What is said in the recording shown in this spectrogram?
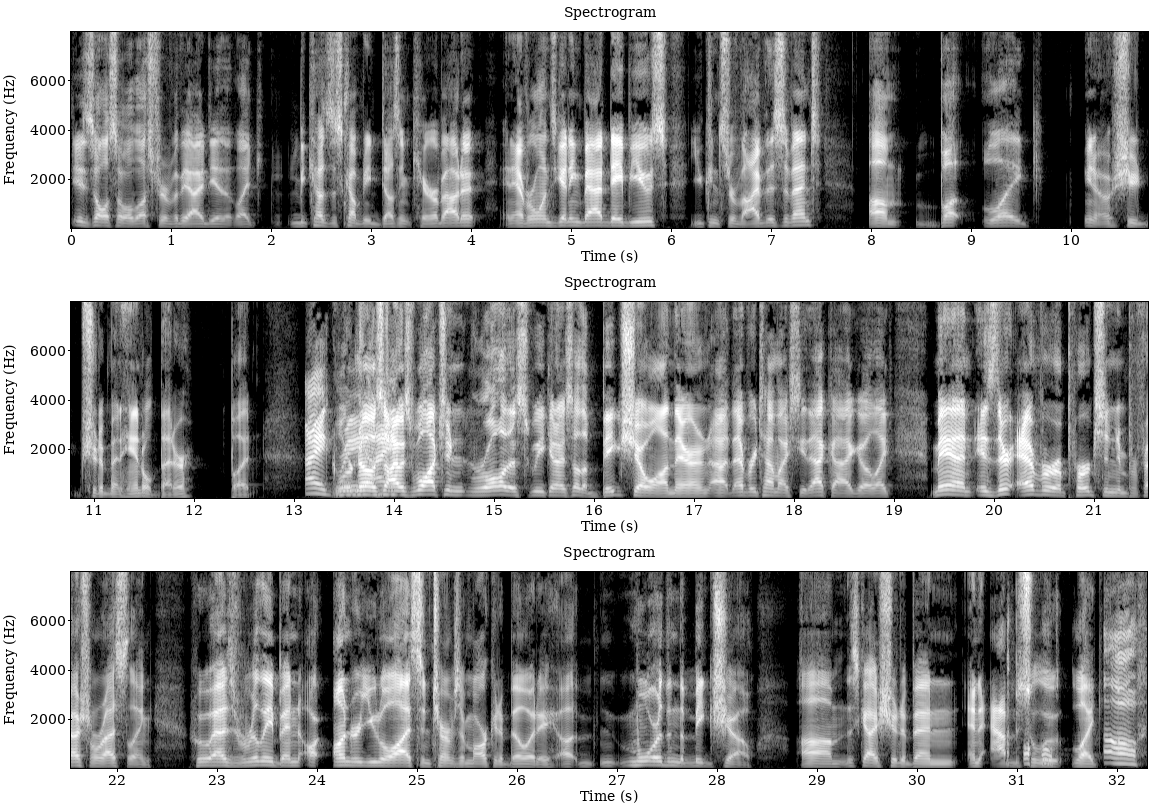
is also illustrative of the idea that, like, because this company doesn't care about it and everyone's getting bad debuts, you can survive this event. Um, but like, you know, she should have been handled better. But I agree. Lord knows I, I, was watching Raw this week and I saw the Big Show on there, and uh, every time I see that guy, I go like, "Man, is there ever a person in professional wrestling who has really been uh, underutilized in terms of marketability, uh, more than the Big Show?" Um, this guy should have been an absolute oh, like. Oh,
